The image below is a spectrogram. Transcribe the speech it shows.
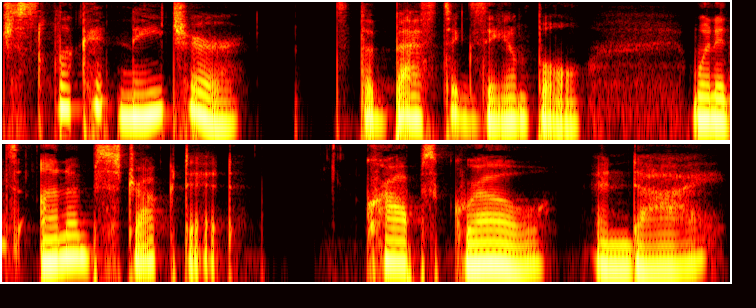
Just look at nature. It's the best example. When it's unobstructed, crops grow and die,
